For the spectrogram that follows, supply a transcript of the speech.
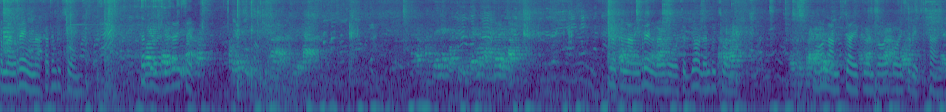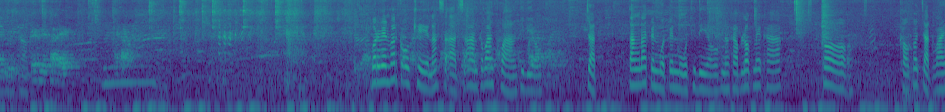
กำลังเร่งนะครับท่านผู้ชมถ้าเกิดจะได้เสร็จเนี่ยกำลังเร่งเลยโห สุดยอดแล้วท่านผู้ชม หมอลำใจเกินร้อยบอยสริชัยนะครับบริเวณวัดก็โอเคนะ สะอาดสะอ้านก็ว่างขวางทีเดียว จัดตั้งได้เป็นหมวดเป็นหมู่ทีเดียวนะครับล็อกแม่ค้าก็เขาก็จัดไว้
